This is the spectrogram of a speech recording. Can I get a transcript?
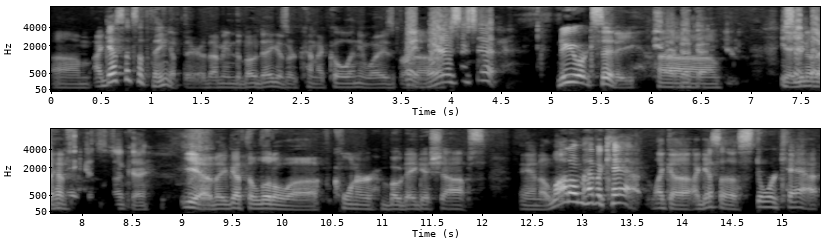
Um, I guess that's a thing up there. I mean, the bodegas are kind of cool, anyways. But Wait, uh, where is this at? New York City. Okay. Um, You yeah, you know they have- Okay. Yeah, they've got the little uh, corner bodega shops, and a lot of them have a cat, like a I guess a store cat,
